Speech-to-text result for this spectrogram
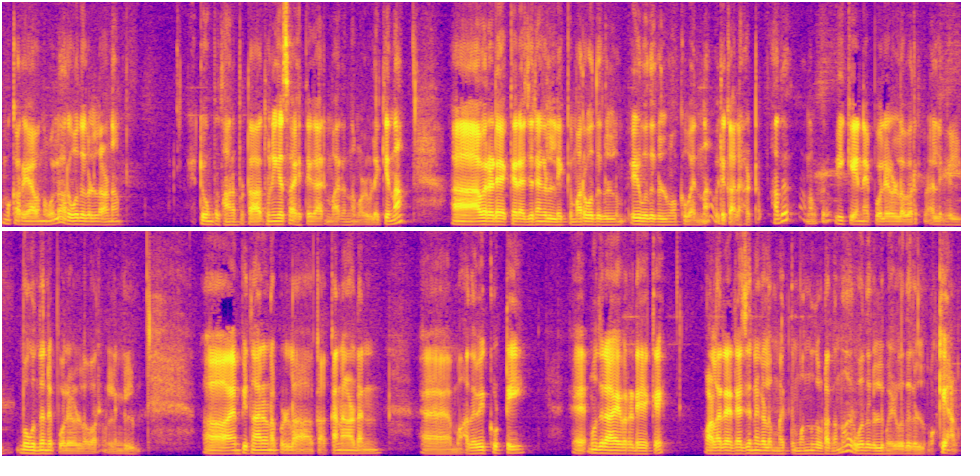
നമുക്കറിയാവുന്ന പോലെ അറുപതുകളിലാണ് ഏറ്റവും പ്രധാനപ്പെട്ട ആധുനിക സാഹിത്യകാരന്മാരെന്ന് നമ്മൾ വിളിക്കുന്ന അവരുടെയൊക്കെ രചനകളിലേക്കും അറുപതുകളിലും എഴുപതുകളിലും ഒക്കെ വന്ന ഒരു കാലഘട്ടം. അത് നമുക്ക് വി കെ എന്നെ പോലെയുള്ളവർ അല്ലെങ്കിൽ മുകുന്ദനെ പോലെയുള്ളവർ അല്ലെങ്കിൽ എം പി നാരായണപിള്ള കക്കനാടൻ മാധവിക്കുട്ടി മുതലായവരുടെയൊക്കെ വളരെ രചനകളും മറ്റും വന്നു തുടങ്ങുന്നത് അറുപതുകളിലും എഴുപതുകളിലും ഒക്കെയാണ്.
